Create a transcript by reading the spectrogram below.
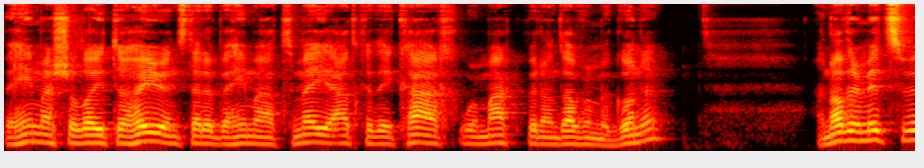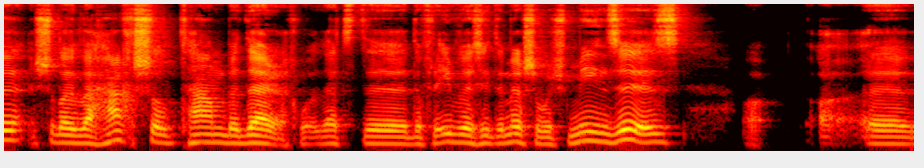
behema shaloi tahir instead of behema hatmei ad kadei kach were makbid on dover meguna. Another mitzvah shaloi lahachshel tam bederech. That's the the for which means is Uh,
